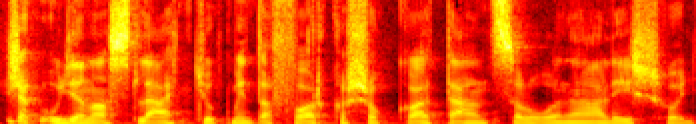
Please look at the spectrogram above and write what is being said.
és akkor ugyanazt látjuk, mint a farkasokkal táncolónál is, hogy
